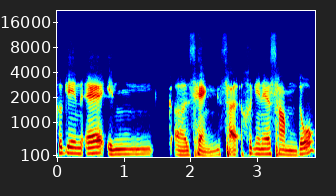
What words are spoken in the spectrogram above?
흑인의 인 어, 생, 사, 흑인의 삶도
